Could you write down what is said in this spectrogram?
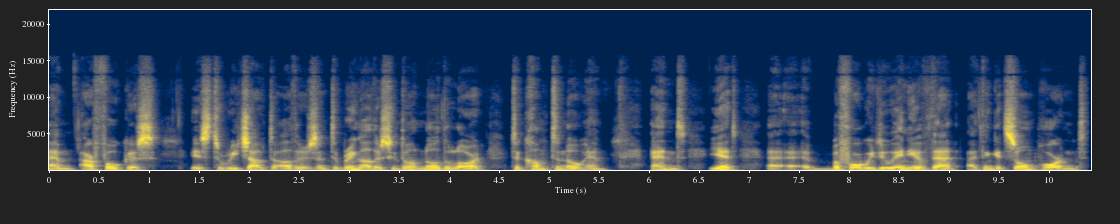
Um, our focus is to reach out to others and to bring others who don't know the Lord to come to know Him. And yet, uh, before we do any of that, I think it's so important,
